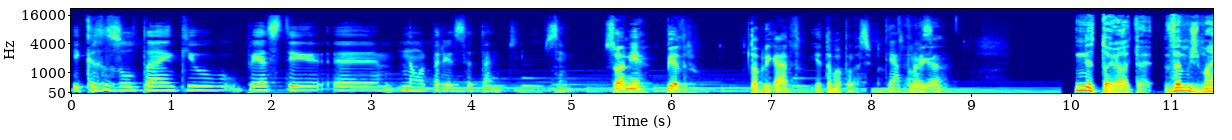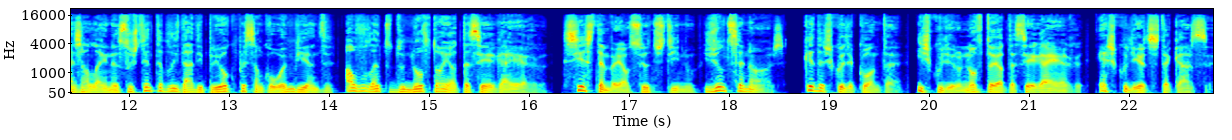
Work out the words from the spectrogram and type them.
e que resulta em que o, o PST uh, ah, não apareça tanto. Sim. Sónia, Pedro, muito obrigado e até uma próxima. Até à próxima. Obrigado. Na Toyota, vamos mais além na sustentabilidade e preocupação com o ambiente ao volante do novo Toyota CHR. Se esse também é o seu destino, junte-se a nós. Cada escolha conta. E escolher o um novo Toyota CHR é escolher destacar-se.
